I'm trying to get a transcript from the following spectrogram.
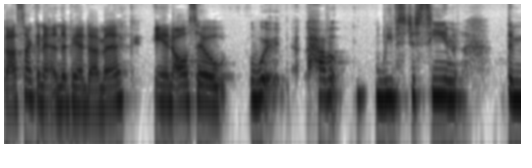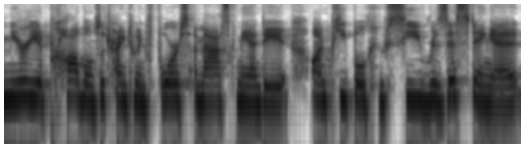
that's not going to end the pandemic. And also, we're have we've just seen the myriad problems with trying to enforce a mask mandate on people who see resisting it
